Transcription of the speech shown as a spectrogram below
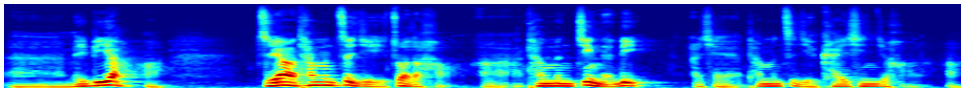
呃，没必要啊，只要他们自己做得好啊，他们尽了力，而且他们自己开心就好了啊，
